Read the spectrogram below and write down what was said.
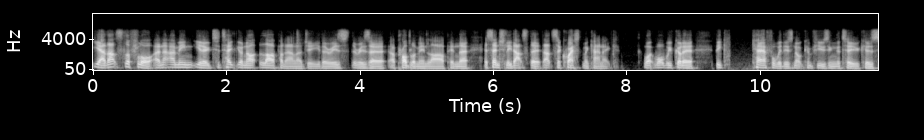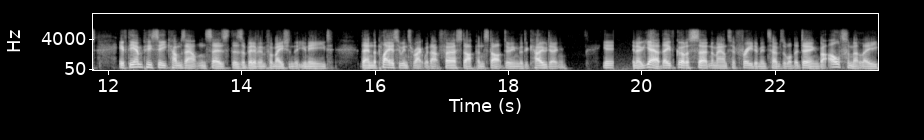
yeah, that's the flaw. And I mean, you know, to take your LARP analogy, there is there is a, a problem in LARP in that essentially that's the that's a quest mechanic. What what we've got to be careful with is not confusing the two because if the NPC comes out and says there's a bit of information that you need, then the players who interact with that first up and start doing the decoding, you, know, yeah, they've got a certain amount of freedom in terms of what they're doing, but ultimately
